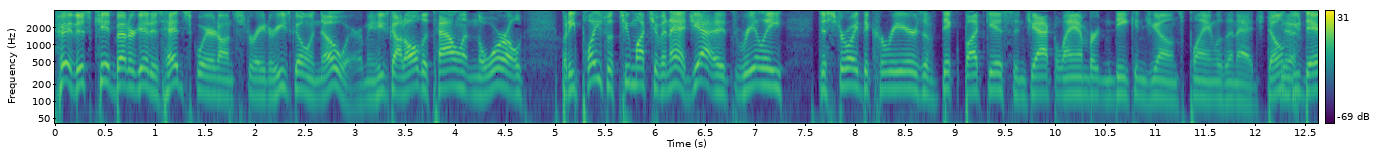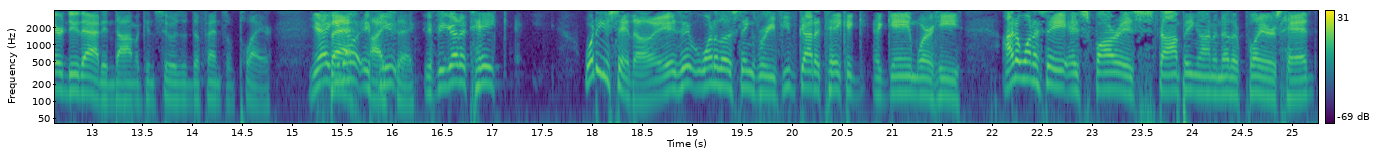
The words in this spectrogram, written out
hey, this kid better get his head squared on straight or he's going nowhere. I mean, he's got all the talent in the world, but he plays with too much of an edge. Yeah, it really destroyed the careers of Dick Butkus and Jack Lambert and Deacon Jones playing with an edge. Don't Yeah. you dare do that Ndamukong Suh as a defensive player. Yeah, Fact, you know, if I you say. if you got to take, what do you say though? Is it one of those things where if you've got to take a, a game where he, I don't want to say as far as stomping on another player's head,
